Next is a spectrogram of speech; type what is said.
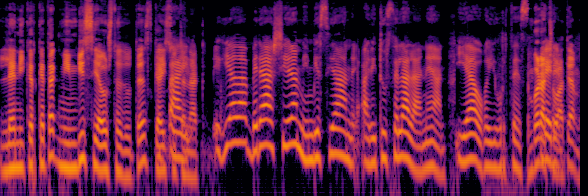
lehen ikerketak minbizia uste dutez, gaizutenak. Bai, egia da, bera hasiera minbizia aritu zela lanean, ia hogei urtez. Enboratxo batean,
